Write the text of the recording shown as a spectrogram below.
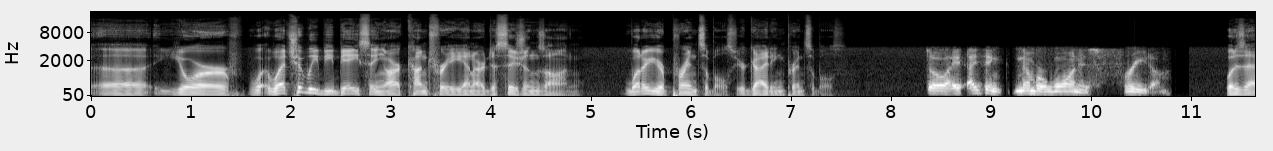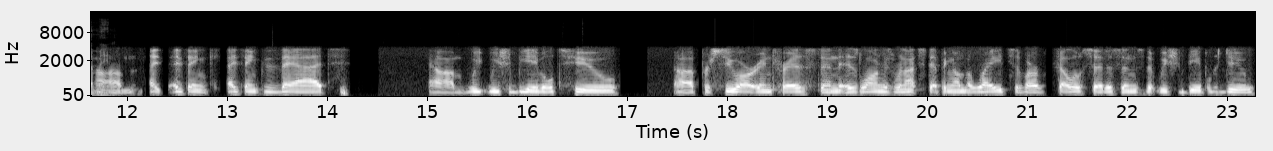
uh, your wh- what should we be basing our country and our decisions on? What are your principles, your guiding principles? So I, I think number one is freedom. What does that mean? Um, I, I think I think that um, we we should be able to uh, pursue our interests, and as long as we're not stepping on the rights of our fellow citizens, that we should be able to do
